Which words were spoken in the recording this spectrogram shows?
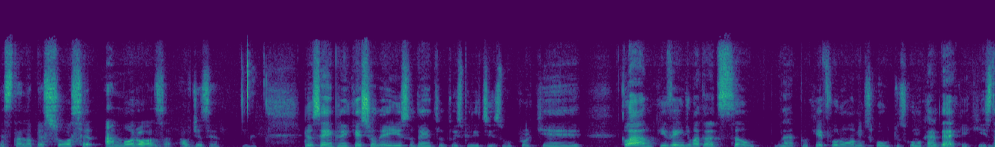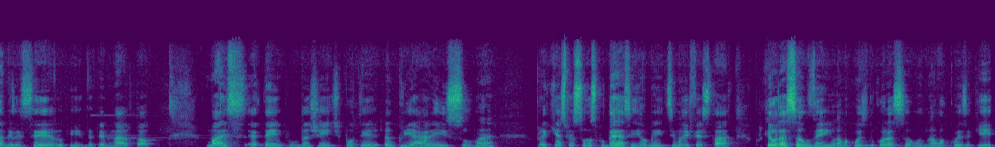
está na pessoa ser amorosa ao dizer. Eu sempre questionei isso dentro do Espiritismo, porque, claro que vem de uma tradição, né, porque foram homens cultos, como Kardec, que estabeleceram, que determinaram tal mas é tempo da gente poder ampliar isso, né? para que as pessoas pudessem realmente se manifestar, porque a oração vem, é uma coisa do coração, não é uma coisa que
